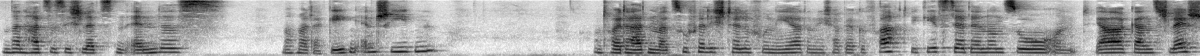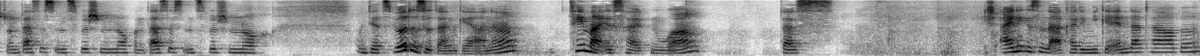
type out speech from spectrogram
Und dann hat sie sich letzten Endes nochmal dagegen entschieden. Und heute hatten wir zufällig telefoniert und ich habe ja gefragt, wie geht's dir denn und so und ja, ganz schlecht und das ist inzwischen noch und das ist inzwischen noch. Und jetzt würde sie dann gerne. Thema ist halt nur, dass ich einiges in der Akademie geändert habe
